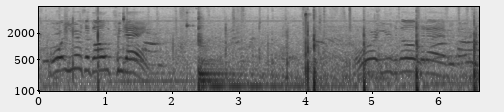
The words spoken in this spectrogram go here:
Four years ago today. Four years ago today, everybody.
